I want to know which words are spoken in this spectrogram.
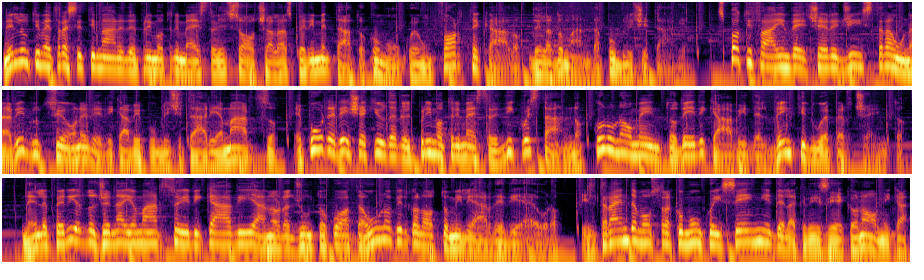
nelle ultime tre settimane del primo trimestre il social ha sperimentato comunque un forte calo della domanda pubblicitaria. Spotify invece registra una riduzione dei ricavi pubblicitari a marzo, eppure riesce a chiudere il primo trimestre di quest'anno con un aumento dei ricavi del 22%. Nel periodo gennaio-marzo i ricavi hanno raggiunto quota 1,8 miliardi di euro. Il trend mostra comunque i segni della crisi economica.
